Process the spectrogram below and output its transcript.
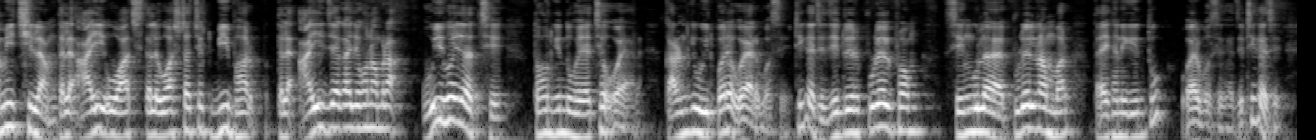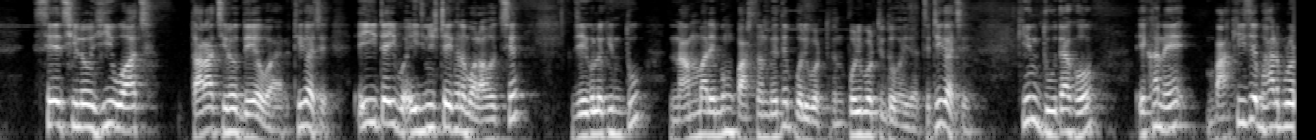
আমি ছিলাম, তাহলে আই ওয়াচ তাহলে ওয়াচটা হচ্ছে বি ভার্ব তাহলে আই জায়গায় যখন আমরা উই হয়ে যাচ্ছে, তখন কিন্তু হয়ে যাচ্ছে ওয়ার কারণ কি উইর পরে ওয়ার বসে, ঠিক আছে? যেহেতু এর plural form singular plural number তাই এখানে কিন্তু ওয়ার বসে গেছে, ঠিক আছে? সে ছিল হি ওয়াচ তারা ছিল দে ওয়ার ঠিক আছে? এইটাই এই জিনিসটা এখানে বলা হচ্ছে, যে এগুলো কিন্তু নাম্বার এবং পার্সন ভেদে পরিবর্তিত পরিবর্তিত হয়ে যাচ্ছে, ঠিক আছে? কিন্তু দেখো এখানে বাকি যে ভারগুলো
